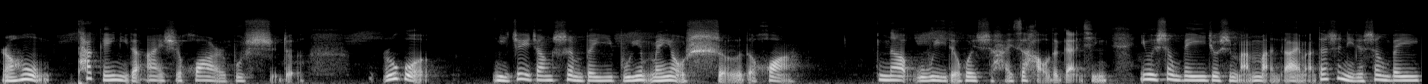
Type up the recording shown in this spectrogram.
然后他给你的爱是花而不实的。如果你这张圣杯一不没有蛇的话，那无疑的会是还是好的感情，因为圣杯一就是满满的爱嘛。但是你的圣杯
